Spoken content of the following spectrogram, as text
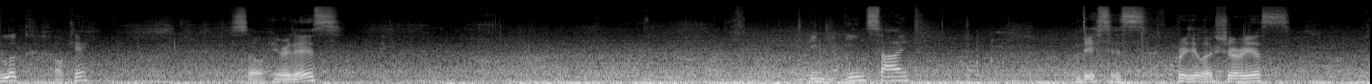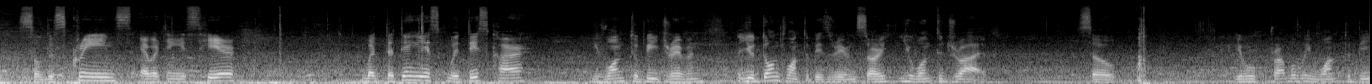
look. Okay so here it is. In the inside this is pretty luxurious. So the screens everything is here. But the thing is with this car you want to be driven. You don't want to be driven sorry. You want to drive. So you will probably want to be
